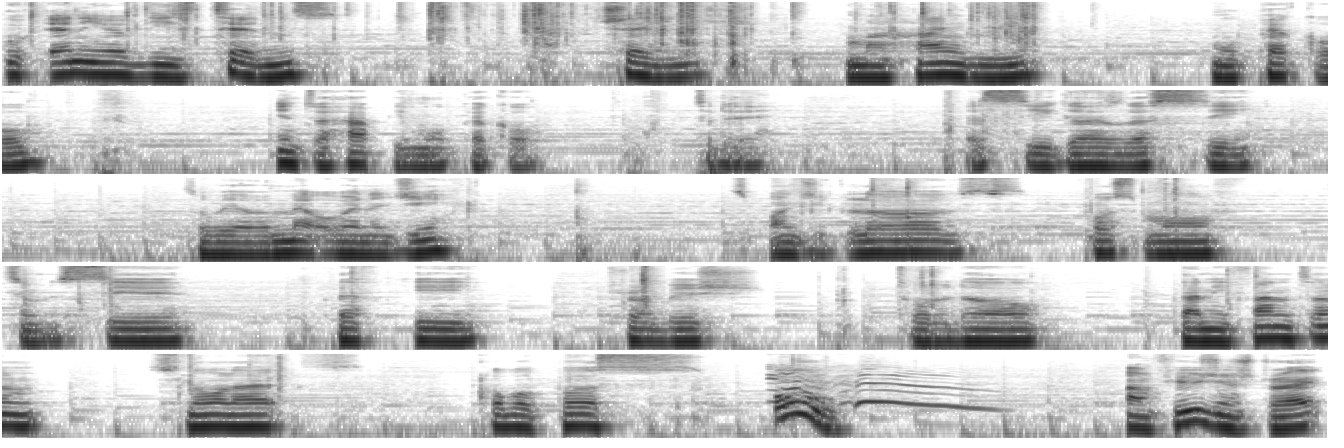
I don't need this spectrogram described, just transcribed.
With any of these tins, change my Hungry Morpeko into Happy Morpeko today. Let's see guys, let's see. So we have a Metal Energy, Spongy Gloves, Frosmoth, Simisear, Klefki, Trubbish, Totodile, Danny Phantom, Snorlax, Clobbopus, oh! And Fusion Strike.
